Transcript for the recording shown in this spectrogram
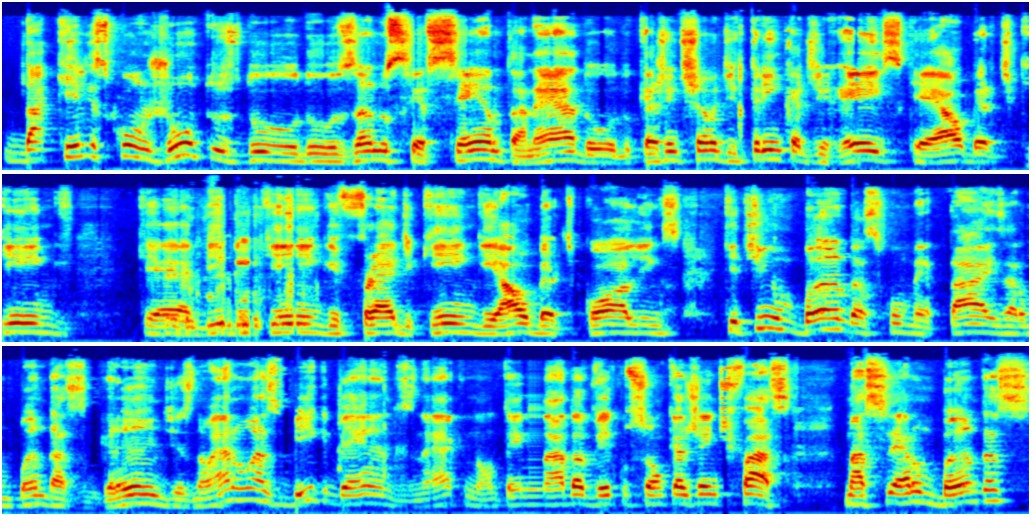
daqueles conjuntos do, dos anos 60, né, do, do, que a gente chama de trinca de reis, que é Albert King, que é B.B. King, Fred King, Albert Collins, que tinham bandas com metais, eram bandas grandes, não eram as big bands, né, que não tem nada a ver com o som que a gente faz, mas eram bandas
